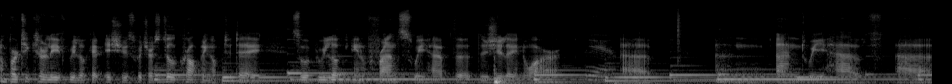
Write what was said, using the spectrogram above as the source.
and particularly if we look at issues which are still cropping up today. So if we look in France, we have the, the Gilets Noirs, Yeah. uh, and, and we have uh,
